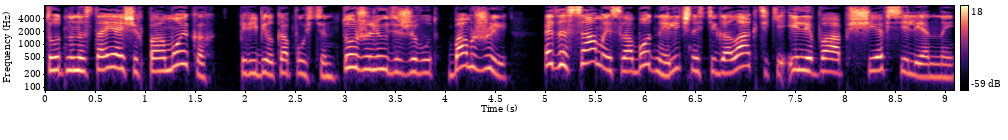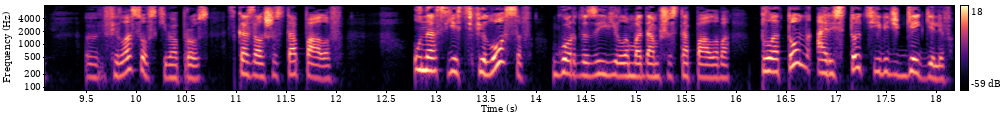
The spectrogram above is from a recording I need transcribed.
«Тут на настоящих помойках, — перебил Капустин, — тоже люди живут, бомжи. Это самые свободные личности галактики или вообще Вселенной». «Э, «Философский вопрос», — сказал Шестопалов. «У нас есть философ», — гордо заявила мадам Шестопалова, «Платон Аристотьевич Гегелев.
